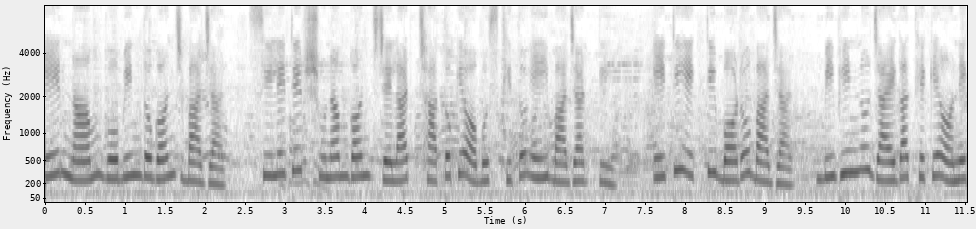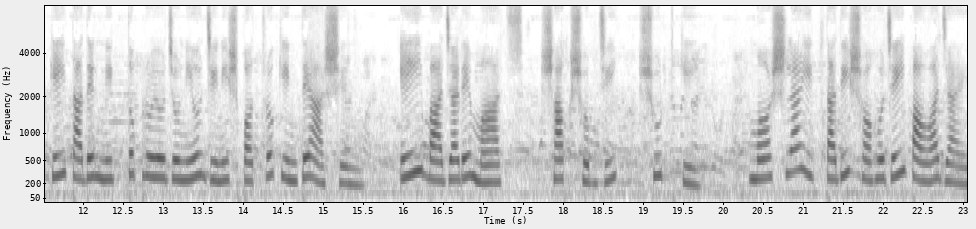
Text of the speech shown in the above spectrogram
এর নাম গোবিন্দগঞ্জ বাজার সিলেটের সুনামগঞ্জ জেলার ছাতকে অবস্থিত এই বাজারটি এটি একটি বড় বাজার বিভিন্ন জায়গা থেকে অনেকেই তাদের নিত্য প্রয়োজনীয় জিনিসপত্র কিনতে আসেন এই বাজারে মাছ শাকসবজি শুটকি মশলা ইত্যাদি সহজেই পাওয়া যায়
